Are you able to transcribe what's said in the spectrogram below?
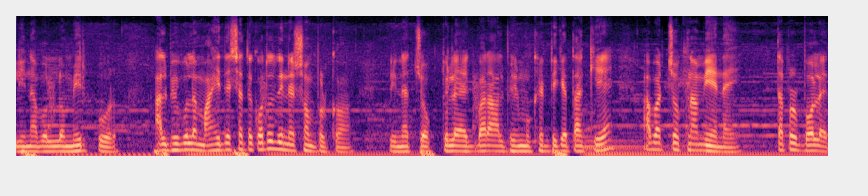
লিনা বলল, মিরপুর। আলভি বলে, মাহিদের সাথে কতদিনের সম্পর্ক? লিনা চোখ তুলে একবার আলভির মুখের দিকে তাকিয়ে আবার চোখ নামিয়ে নেয়। তারপর বলে,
